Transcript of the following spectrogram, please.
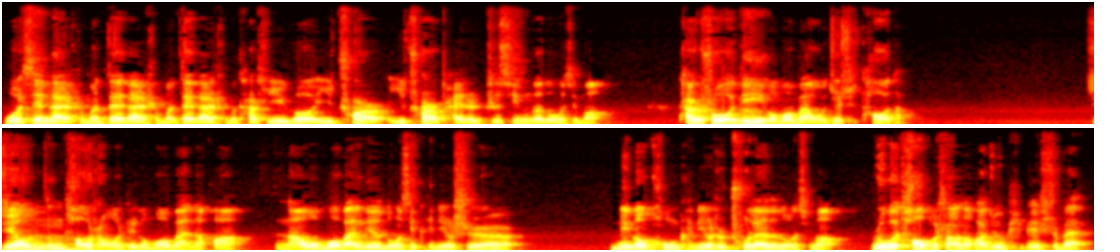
我先干什么，再干什么，再干什么，它是一个一串一串排着执行的东西吗？它是说我定一个模板，我就去套它，只要你能套上我这个模板的话。那我模板里的东西肯定是那个空肯定是出来的东西嘛？如果套不上的话，就匹配失败。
